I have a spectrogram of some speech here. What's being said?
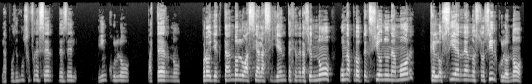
la podemos ofrecer desde el vínculo paterno, proyectándolo hacia la siguiente generación, no una protección y un amor que los cierre a nuestro círculo, no,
